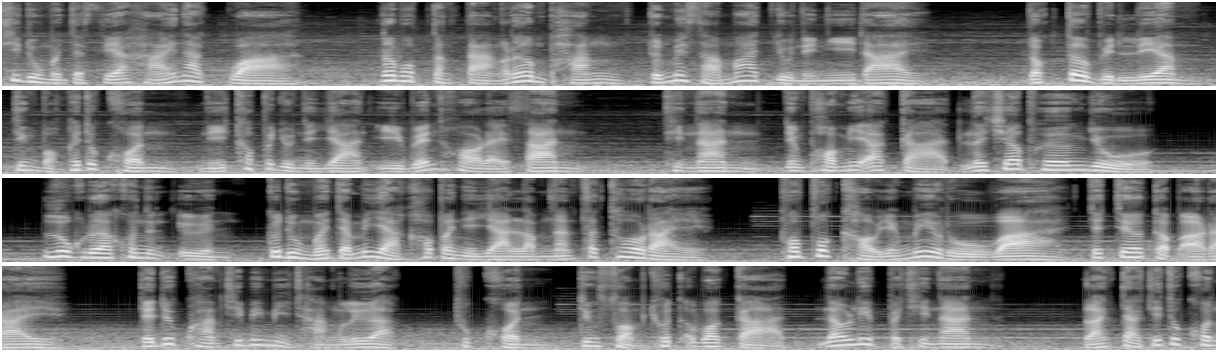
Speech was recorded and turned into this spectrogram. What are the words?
ที่ดูเหมันจะเสียหายหนักกว่า ระบบต่างๆ เริ่มพังจนไม่สามารถอยู่ในนี้ได้ดรวิลเลียมจึงบอกให้ทุกคนหนีเข้าไปอยู่ในยานอีเวนต์ฮอริซอนที่นั่นยังพอมีอากาศและเชื้อเพลิงอยู่ ลูกเรือคนอื่นๆ ก็ดูเหมือนจะไม่อยากเข้าไปในยานลำนั้นสักเท่าไหร่ เพราะพวกเขายังไม่รู้ว่าจะเจอกับอะไร แต่ด้วยความที่ไม่มีทางเลือก ทุกคนจึงสวมชุดอวกาศแล้วรีบไปที่นั่น หลังจากที่ทุกคน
